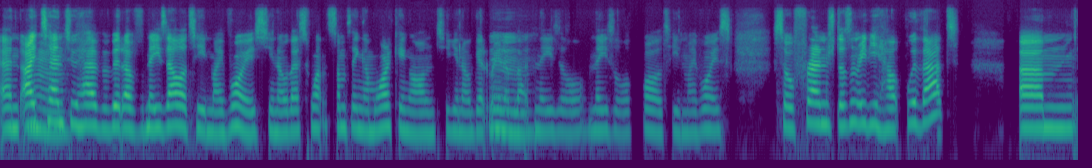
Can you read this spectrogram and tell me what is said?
And I tend Mm. to have a bit of nasality in my voice you know that's one something I'm working on to you know get rid of that Mm. nasal nasal quality in my voice. So French doesn't really help with that. Um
